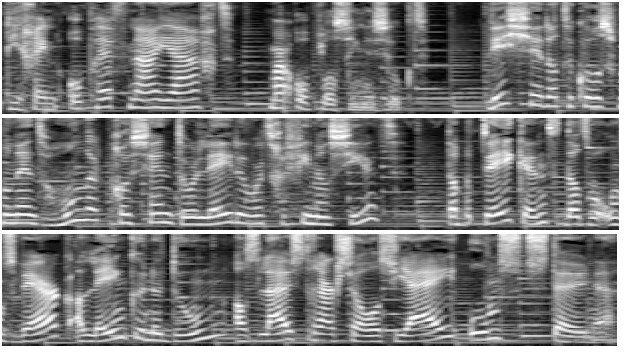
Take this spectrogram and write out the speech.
Die geen ophef najaagt, maar oplossingen zoekt. Wist je dat de correspondent 100% door leden wordt gefinancierd? Dat betekent dat we ons werk alleen kunnen doen als luisteraars zoals jij ons steunen.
